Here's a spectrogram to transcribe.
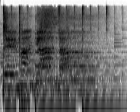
de mañana.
